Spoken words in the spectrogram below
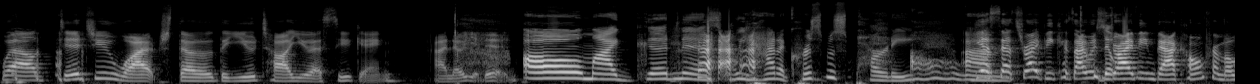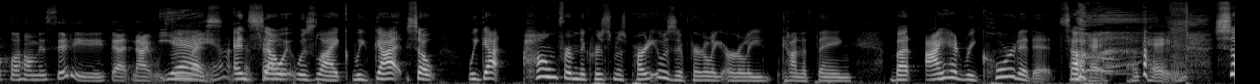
well, did you watch though the Utah USC game? I know you did. oh my goodness, we had a Christmas party. Oh, yes, Um, that's right. Because I was the- driving back home from Oklahoma City that night. with Yes, and That's so right. it was like we've got so we got home from the Christmas party. It was a fairly early kind of thing, but I had recorded it so okay, okay, so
